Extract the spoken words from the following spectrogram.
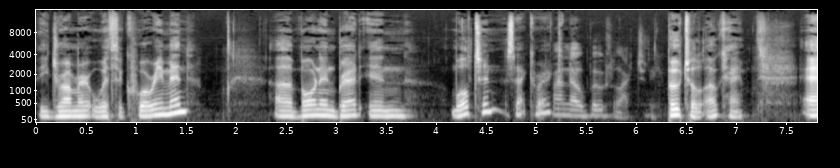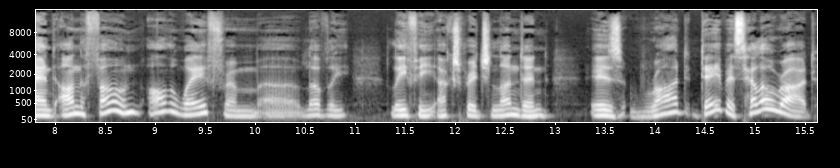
the drummer with the Quarrymen, uh, born and bred in Woolton, is that correct? I know Bootle actually. Bootle, okay. And on the phone, all the way from uh, lovely, leafy Uxbridge, London, is Rod Davis. Hello, Rod.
